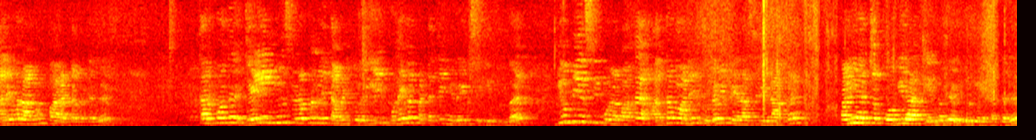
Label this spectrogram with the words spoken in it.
அனைவராலும் பாராட்டப்பட்டது. தற்போது ஜேஎன்யூ சிறப்பு நிலை தமிழ் துறையில் முனைவர் பட்டத்தை நிறைவு செய்யும் இவர் யூபிஎஸ்சி மூலமாக அந்தமானில் உதவி பேராசிரியராக பணியாற்றப் போகிறார் என்பது குறிப்பிடத்தக்கது.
